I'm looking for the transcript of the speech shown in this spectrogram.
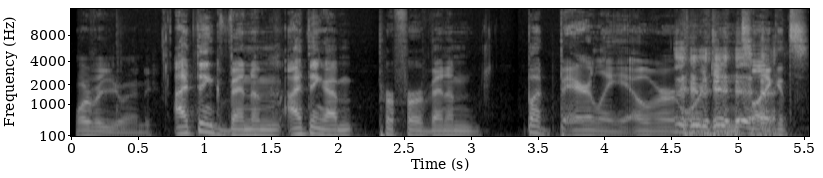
What about you, Andy? I think Venom, I think I prefer Venom, but barely over Origins. like, it's.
